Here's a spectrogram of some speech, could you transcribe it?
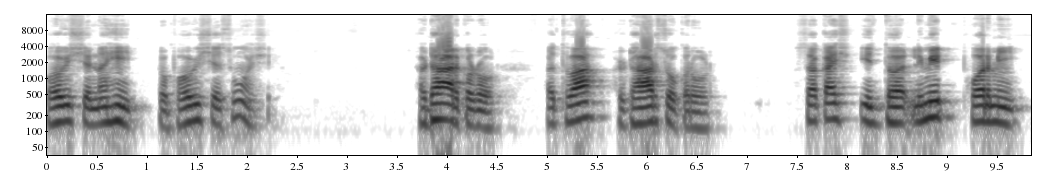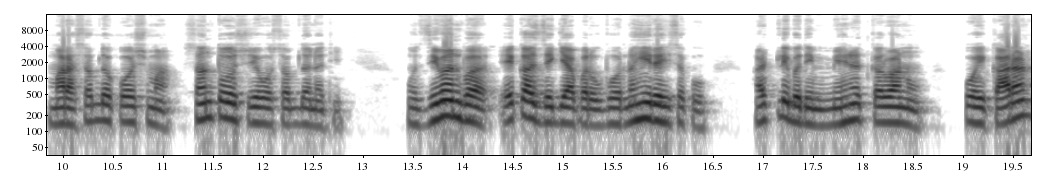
ભવિષ્ય નહીં તો ભવિષ્ય શું હશે? અઢાર કરોડ અથવા અઢારસો crore. Sky is the limit for me. મારા શબ્દકોશમાં સંતોષ જેવો શબ્દ નથી. હું જીવનભર એક જ જગ્યા પર ઊભો નહીં રહી શકું. આટલી બધી મહેનત કરવાનું કોઈ કારણ?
